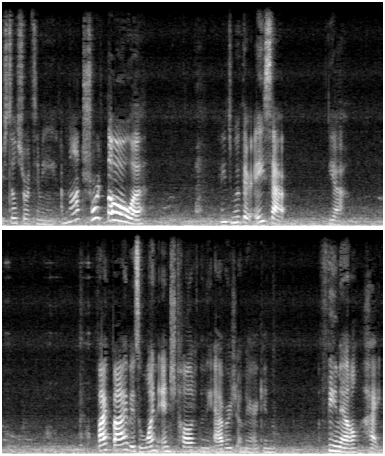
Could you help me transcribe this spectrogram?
You're still short to me. I'm not short though. I need to move there ASAP. Yeah. Five five is one inch taller than the average American female height.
